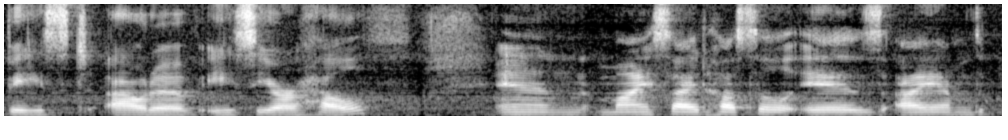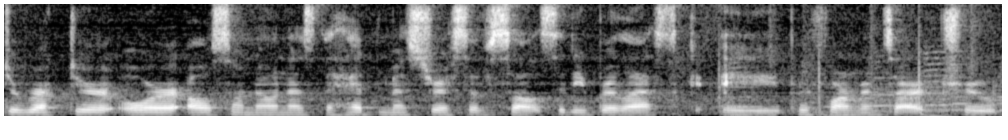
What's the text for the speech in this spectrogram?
based out of ACR Health. And my side hustle is I am the director, or also known as the headmistress of Salt City Burlesque, a performance art troupe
